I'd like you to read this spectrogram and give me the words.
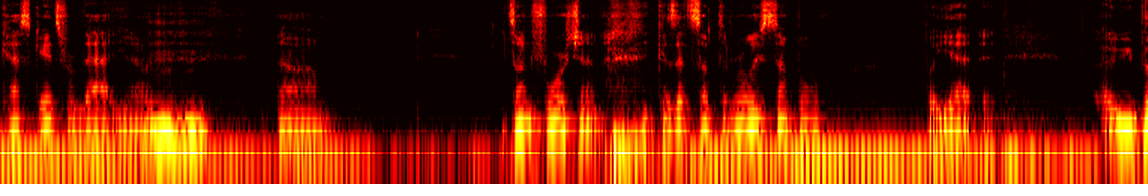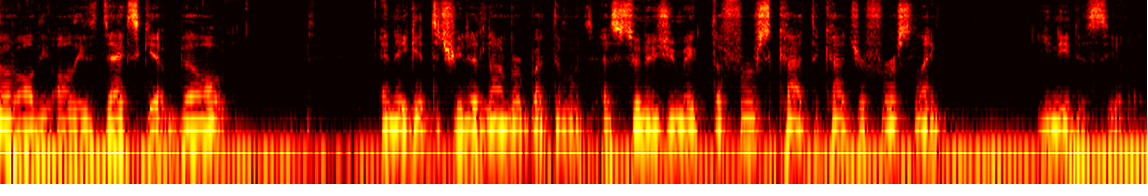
cascades from that. You know, um, it's unfortunate because it's something really simple, but yet uh, you build all the all these decks get built, and they get to treated lumber. But then as soon as you make the first cut to cut your first length, you need to seal it,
